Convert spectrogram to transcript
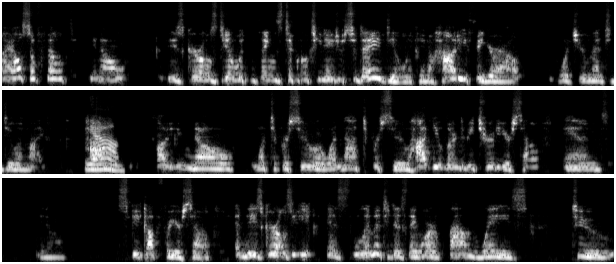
I also felt, you know, these girls deal with the things typical teenagers today deal with. You know, how do you figure out what you're meant to do in life? Yeah. How, how do you know what to pursue or what not to pursue? How do you learn to be true to yourself and, you know, speak up for yourself? And these girls, as limited as they were, found ways to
